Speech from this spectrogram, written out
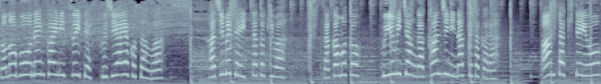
その忘年会について藤あや子さんは初めて行った時は坂本冬美ちゃんが幹事になってたからあんた来てよ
